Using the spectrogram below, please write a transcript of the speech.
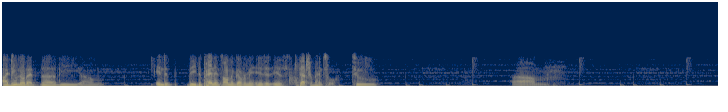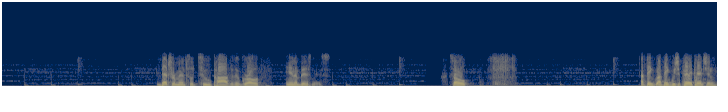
I do know that the the um, in the, the dependence on the government is is detrimental to um, detrimental to positive growth in a business. So I think I think we should pay attention.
